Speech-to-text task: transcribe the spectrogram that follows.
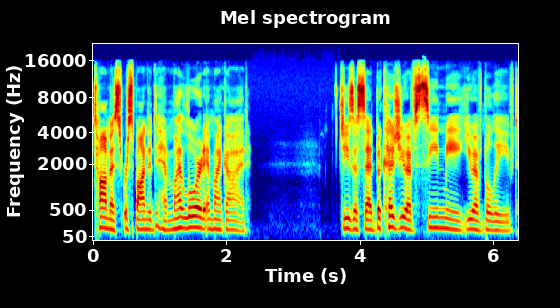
Thomas responded to him, My Lord and my God. Jesus said, Because you have seen me, you have believed.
